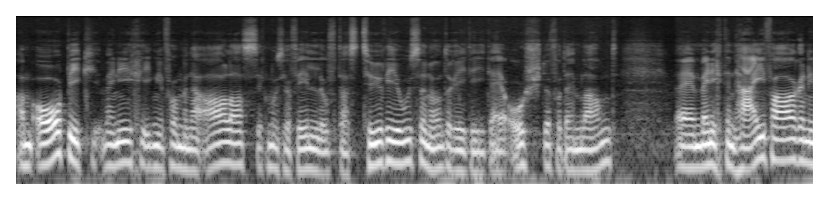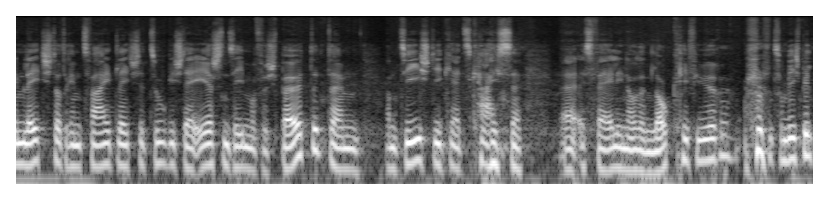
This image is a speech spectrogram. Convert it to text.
am Abend, wenn ich irgendwie von einem Anlass, ich muss ja viel auf das Zürich raus, oder, in, den Osten von dem Land, ähm, wenn ich dann heimfahre im letzten oder im zweitletzten Zug, ist der erstens immer verspätet. Ähm, am Dienstag hat es geheißen, äh, es fehle noch ein Lokführer zum Beispiel.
